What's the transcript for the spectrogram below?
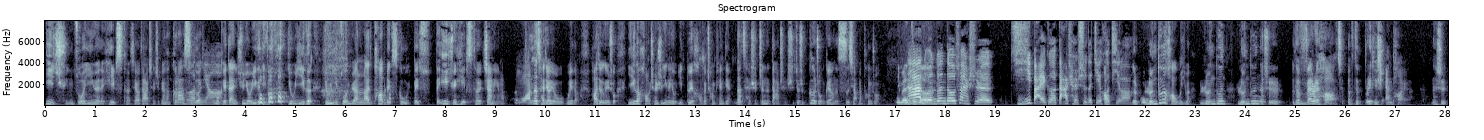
一群做音乐的 hipster 才叫大城市。比方说格拉斯哥我，啊我可以带你去。有一个地方有一个有一座原来的 public school 被被一群 hipster 占领了，哇，那才叫有味道。而且我跟你说，一个好城市应该有一堆好的唱片店，那才是真的大城市，就是各种各样的思想的碰撞。你们那这个伦敦都算是几百个大城市的结合体了。呃，伦敦毫无疑问，伦敦伦敦那是 the very heart of the British Empire，那是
